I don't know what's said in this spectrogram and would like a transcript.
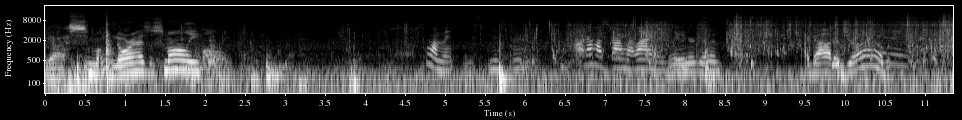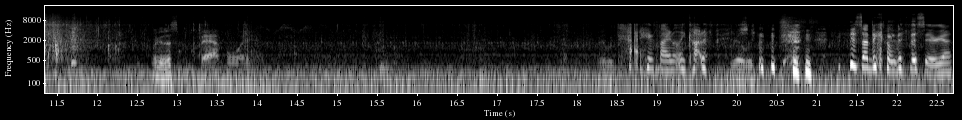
We got a small. Nora has a smallie. Come on, mister. I don't know how strong my line is, dude. You're good. I got Good him. job. Look at this bad boy. Really? I finally caught a fish. Really? Just had to come to this area.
